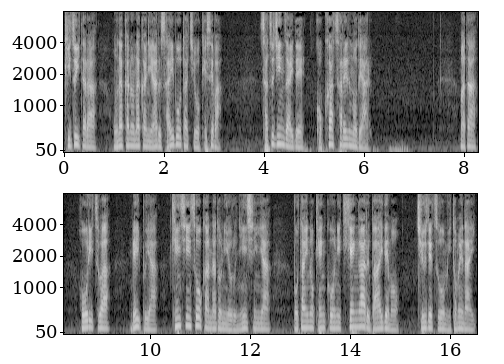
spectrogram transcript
気づいたらお腹の中にある細胞たちを消せば殺人罪で告発されるのである。また、法律は、レイプや近親相関などによる妊娠や母体の健康に危険がある場合でも中絶を認めない。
